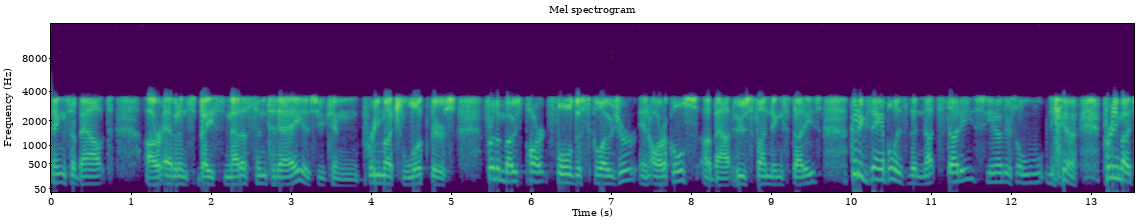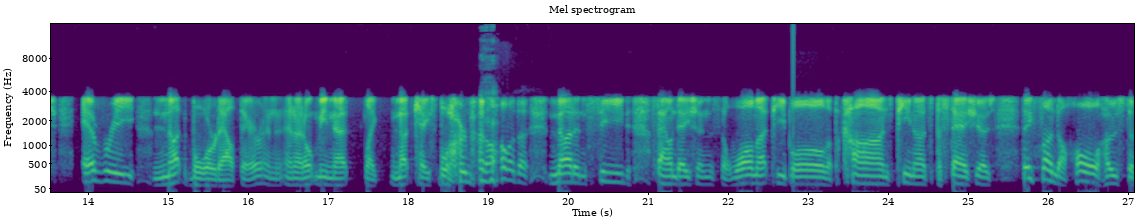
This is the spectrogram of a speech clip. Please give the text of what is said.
things about our evidence based medicine today is you can pretty much look. There's, for the most part, full disclosure in articles about who's funding studies. A good example is the nut studies. You know, there's a, you know, pretty much every nut board out there, and, and I don't mean that like nutcase board, but all of the nut and seed foundations, the walnut people, the pecans, peanuts, pistachios, they fund a whole host of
